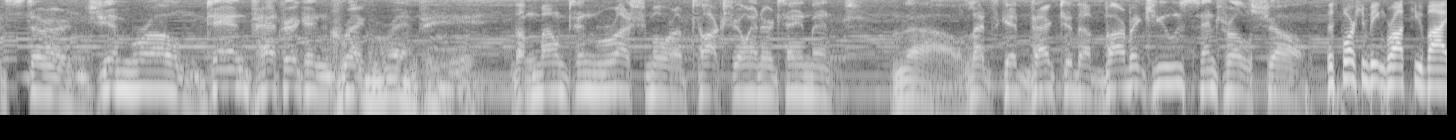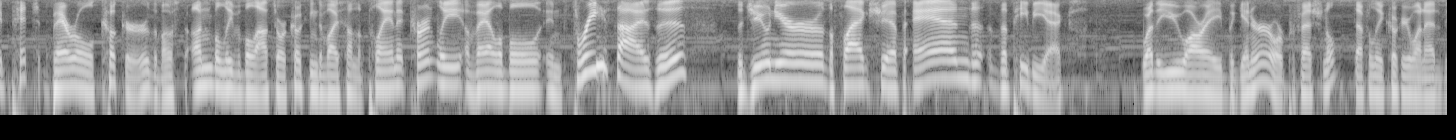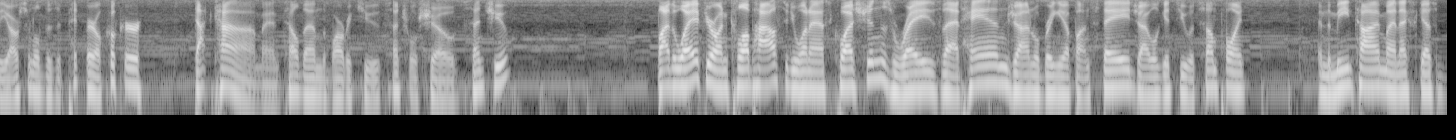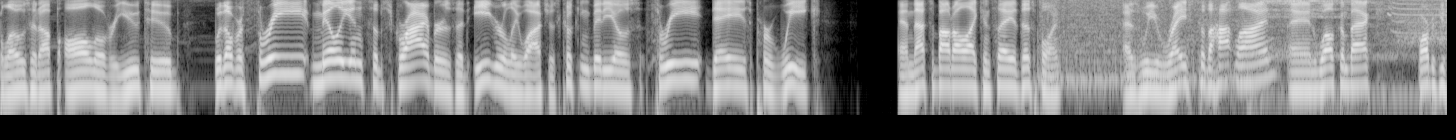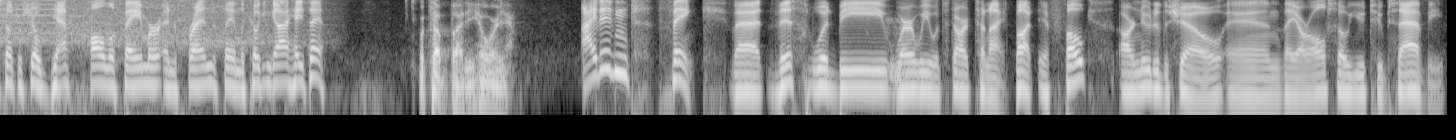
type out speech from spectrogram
Howard Stern, Jim Rome, Dan Patrick, and Greg Rempe. The Mountain Rushmore of talk show entertainment. Now, let's get back to the Barbecue Central Show. This portion being brought to you by Pit Barrel Cooker, the most unbelievable outdoor cooking device on the planet. Currently available in three sizes the Junior, the Flagship, and the PBX. Whether you are a beginner or professional, definitely a cooker you want to add to the arsenal, visit pitbarrelcooker.com and tell them the Barbecue Central Show sent you. By the way, if you're on Clubhouse and you want to ask questions, raise that hand. John will bring you up on stage. I will get to you at some point. In the meantime, my next guest blows it up all over YouTube. With over 3 million subscribers that eagerly watches cooking videos three days per week. And that's about all I can say at this point as we race to the hotline and welcome back Barbecue Central Show guest Hall of Famer and friend Sam the Cooking Guy. Hey, Sam. What's up, buddy? How are you? I didn't think that this would be where we would start tonight. But if folks are new to the show and they are also YouTube savvy,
